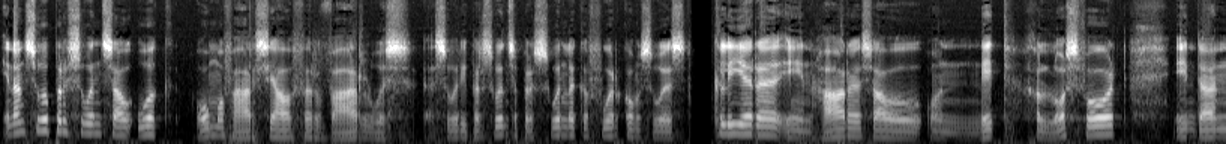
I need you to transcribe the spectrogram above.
En dan so 'n persoon sal ook hom of haarself verwaarloos. So die persoon se persoonlike voorkoms soos klere en hare sal onnet gelos word en dan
